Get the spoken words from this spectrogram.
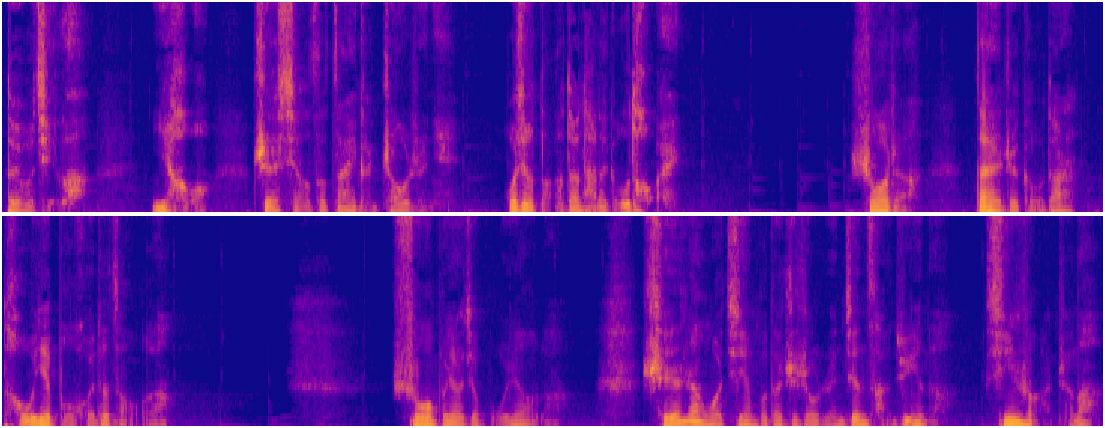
对不起了，以后这小子再敢招惹你，我就打断他的狗腿。”说着，带着狗蛋头也不回的走了。说不要就不要了。谁让我见不得这种人间惨剧呢？心软着呢。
